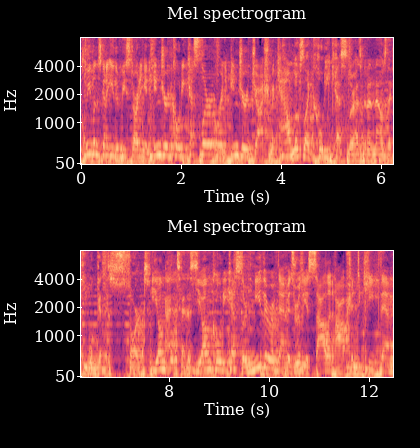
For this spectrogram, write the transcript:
Cleveland's going to either be starting an injured Cody Kessler or an injured Josh McCown. Looks like Cody Kessler has been announced that he will get the start young at Co- Tennessee. Young Cody Kessler. Neither of them is really a solid option to keep them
